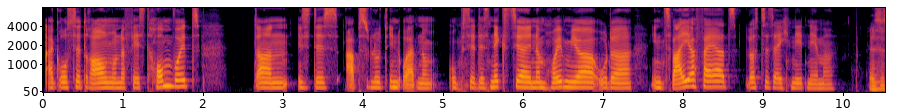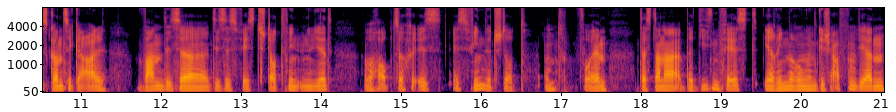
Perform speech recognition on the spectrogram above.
eine große Trauung und ein Fest haben wollt, dann ist das absolut in Ordnung. Ob ihr das nächstes Jahr in einem halben Jahr oder in zwei Jahren feiert, lasst es euch nicht nehmen. Es ist ganz egal, wann dieser, dieses Fest stattfinden wird, aber Hauptsache ist, es findet statt. Und vor allem, dass dann auch bei diesem Fest Erinnerungen geschaffen werden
